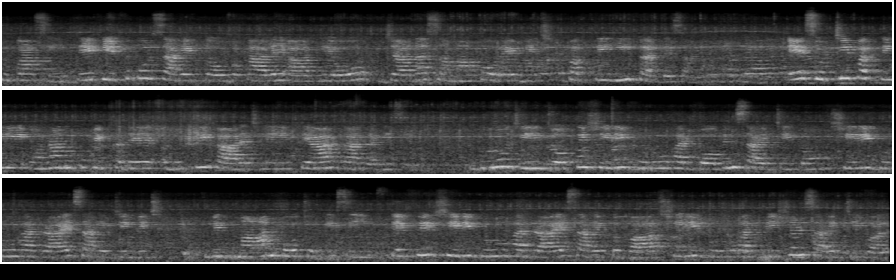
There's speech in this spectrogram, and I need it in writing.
ਚੁੱਕਾ ਸੀ ਤੇ ਕੀਰਤਪੁਰ ਸਾਹਿਬ ਤੋਂ ਬਕਾਲੇ ਆ ਕੇ ਉਹ ਜ਼ਿਆਦਾ ਸਮਾਂ ਭੋਰੇ ਵਿੱਚ ਭਗਤੀ ਹੀ ਕਰਦੇ ਸਨ। ਇਹ ਸੁੱਚੀ ਭਗਤੀ ਹੀ ਉਹਨਾਂ ਨੂੰ ਭਵਿੱਖ ਦੇ ਅਦੁੱਤੀ ਕਾਰਜ ਲਈ ਤਿਆਰ ਕਰ ਰਹੀ ਸੀ। ਗੁਰੂ ਜੀ ਜੋਤੀ ਸ੍ਰੀ ਗੁਰੂ ਹਰਗੋਬਿੰਦ ਸਾਹਿਬ ਜੀ ਤੋਂ ਸ੍ਰੀ ਗੁਰੂ ਹਰਰਾਏ ਸਾਹਿਬ ਜੀ ਵਿੱਚ ਵਿਦਮਾਨ ਹੋ ਚੁੱਕੀ ਸੀ ਤੇ ਫਿਰ ਸ੍ਰੀ ਗੁਰੂ ਹਰਰਾਏ ਸਾਹਿਬ ਤੋਂ ਬਾਅਦ ਸ੍ਰੀ ਗੁਰੂ ਹਰਕ੍ਰਿਸ਼ਨ ਸਾਹਿਬ ਜੀ ਵੱਲ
